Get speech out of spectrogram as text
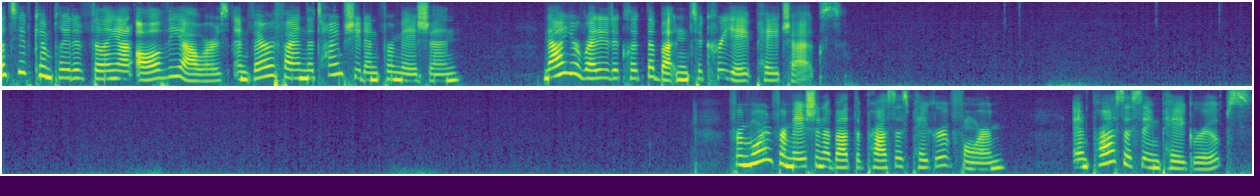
Once you've completed filling out all of the hours and verifying the timesheet information, now you're ready to click the button to create paychecks. For more information about the Process Pay Group form and processing pay groups,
